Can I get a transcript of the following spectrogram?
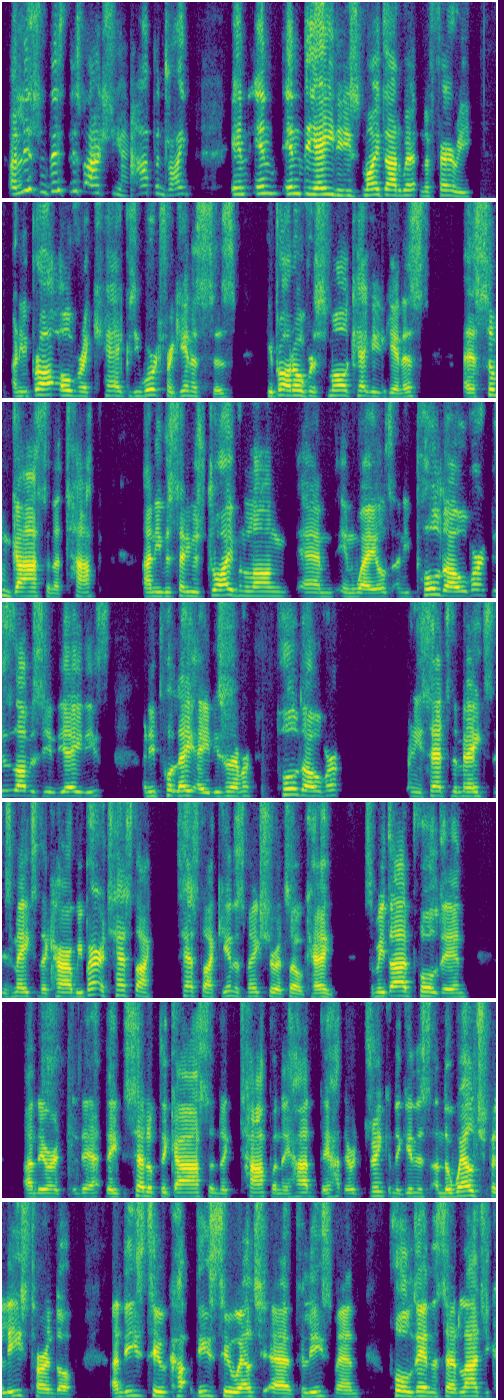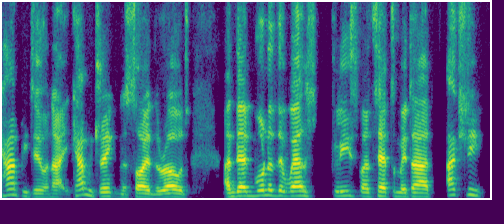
And listen, this this actually happened, right? In in in the eighties, my dad went in a ferry and he brought over a keg because he worked for Guinness's. He brought over a small keg of Guinness, uh, some gas and a tap, and he was said he was driving along um, in Wales and he pulled over. This is obviously in the eighties, and he put late eighties, whatever. Pulled over, and he said to the mates, his mates in the car, "We better test that test that Guinness, make sure it's okay." So my dad pulled in, and they were they, they set up the gas and the tap, and they had they had they were drinking the Guinness, and the Welsh police turned up, and these two these two Welsh uh, policemen pulled in and said, "Lads, you can't be doing that. You can't be drinking the side of the road." And then one of the Welsh policemen said to my dad, "Actually,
